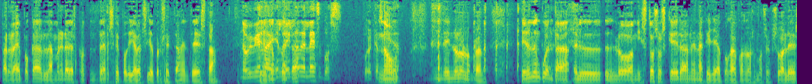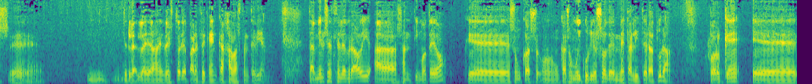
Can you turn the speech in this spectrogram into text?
para la época la manera de esconderse podría haber sido perfectamente esta. No vivía en la, en la isla de Lesbos, por casualidad. eh, no lo nombran. Teniendo en cuenta el- lo amistosos que eran en aquella época con los homosexuales, eh, la, la- la historia parece que encaja bastante bien. También se celebra hoy a San Timoteo, que es un caso, un caso muy curioso de metaliteratura, porque eh,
